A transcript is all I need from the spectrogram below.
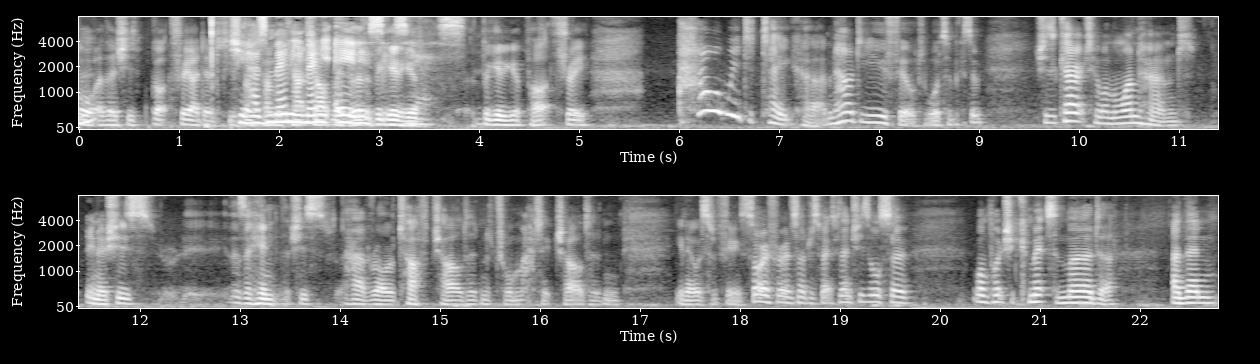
or although she's got three identities, Mm-hmm. She has many, many up with her at the aliases, beginning of- yes. beginning of part three. How are we to take her? I mean, how do you feel towards her? Because I mean, she's a character who, on the one hand, you know, she's there's a hint that she's had a rather tough childhood and a traumatic childhood, and you know, we're sort of feeling sorry for her in some respects. But then she's also, at one point, she commits a murder, and then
